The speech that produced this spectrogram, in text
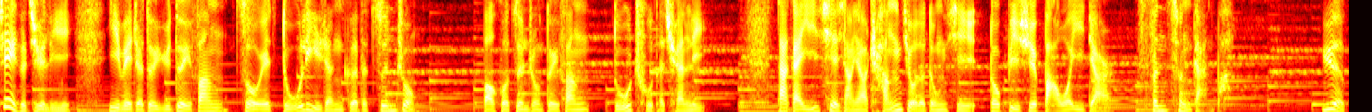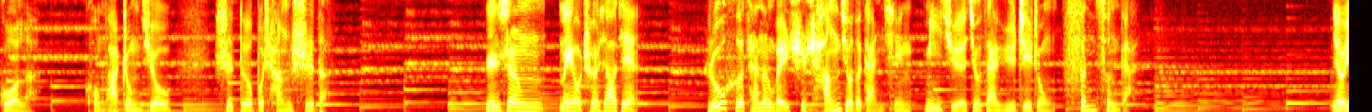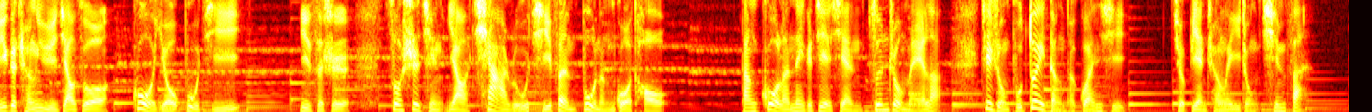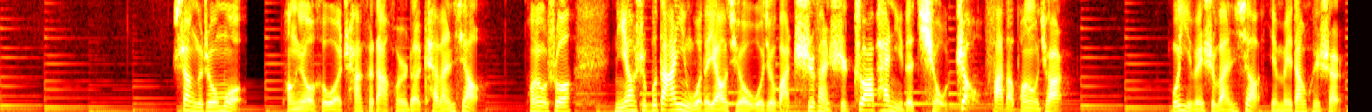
这个距离意味着对于对方作为独立人格的尊重，包括尊重对方独处的权利。大概一切想要长久的东西都必须把握一点分寸感吧。越过了，恐怕终究是得不偿失的。人生没有撤销键，如何才能维持长久的感情？秘诀就在于这种分寸感。有一个成语叫做“过犹不及”。意思是做事情要恰如其分，不能过头。当过了那个界限，尊重没了，这种不对等的关系就变成了一种侵犯。上个周末，朋友和我插科打诨的开玩笑。朋友说：“你要是不答应我的要求，我就把吃饭时抓拍你的糗照发到朋友圈。”我以为是玩笑，也没当回事儿。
